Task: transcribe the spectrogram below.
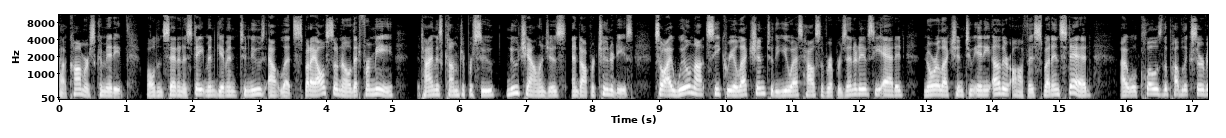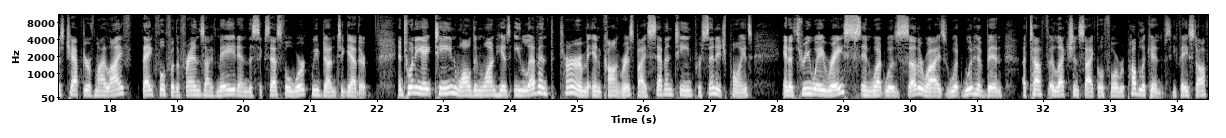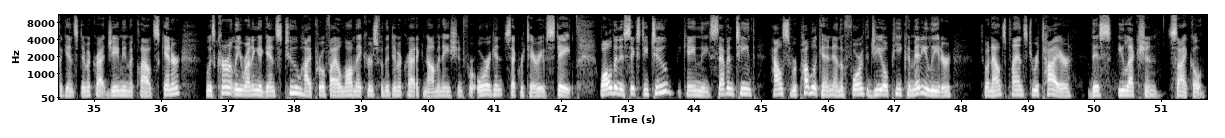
uh, Commerce Committee. Walden said in a statement given to news outlets. But I also know that for me, the time has come to pursue new challenges and opportunities. So I will not seek reelection to the U.S. House of Representatives, he added, nor election to any other office, but instead, I will close the public service chapter of my life, thankful for the friends I've made and the successful work we've done together. In 2018, Walden won his 11th term in Congress by 17 percentage points in a three way race in what was otherwise what would have been a tough election cycle for Republicans. He faced off against Democrat Jamie McLeod Skinner, who is currently running against two high profile lawmakers for the Democratic nomination for Oregon Secretary of State. Walden is 62, became the 17th House Republican and the fourth GOP committee leader to announce plans to retire this election cycle.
